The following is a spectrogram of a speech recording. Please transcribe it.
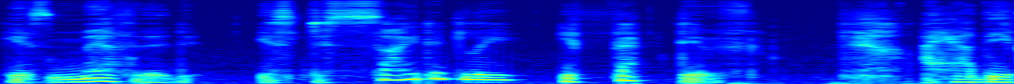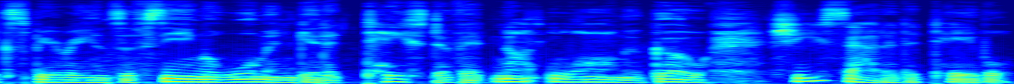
his method is decidedly effective. I had the experience of seeing a woman get a taste of it not long ago. She sat at a table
